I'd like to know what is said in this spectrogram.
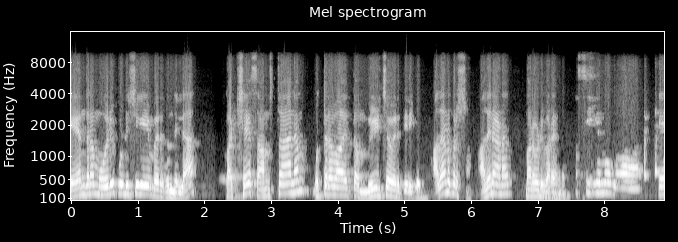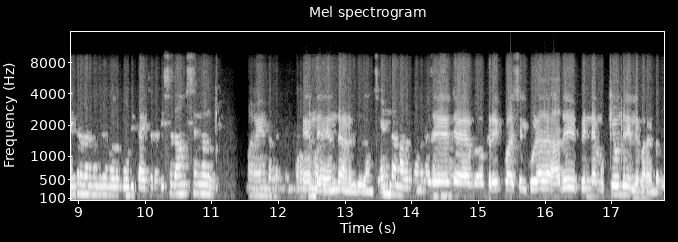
കേന്ദ്രം ഒരു കുടിശ്ശികയും വരുത്തുന്നില്ല. പക്ഷേ സംസ്ഥാനം ഉത്തരവാദിത്വം വീഴ്ച വരുത്തിയിരിക്കുന്നു. അതാണ് പ്രശ്നം. അതിനാണ് മറുപടി പറയേണ്ടത്. സി എമ്മും കേന്ദ്ര ധനമന്ത്രിയുമുള്ള കൂടിക്കാഴ്ചയുടെ വിശദാംശങ്ങൾ പറയേണ്ടതല്ലേ എന്താണ് വിശദാംശം എന്താണ് ബ്രേക്ക്ഫാസ്റ്റിൽ കൂടെ അത് പിന്നെ മുഖ്യമന്ത്രി അല്ലേ പറയേണ്ടത്?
